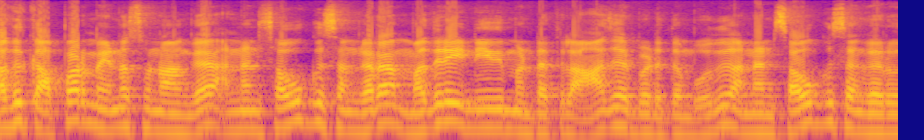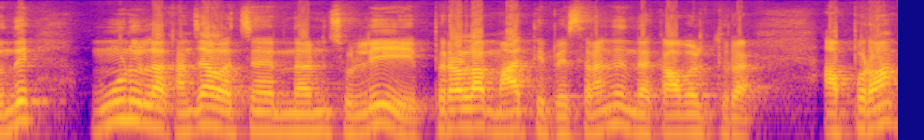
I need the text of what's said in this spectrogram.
அதுக்கப்புறமா என்ன சொன்னாங்க? அண்ணன் சவுக்கு சங்கரை மதுரை நீதிமன்றத்தில் ஆஜர்படுத்தும் போது அண்ணன் சவுக்கு சங்கர் வந்து மூணுல கஞ்சா வச்சிருந்தாருன்னு சொல்லி பிறலாக மாற்றி பேசுகிறாங்க இந்த காவல்துறை. அப்புறம்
